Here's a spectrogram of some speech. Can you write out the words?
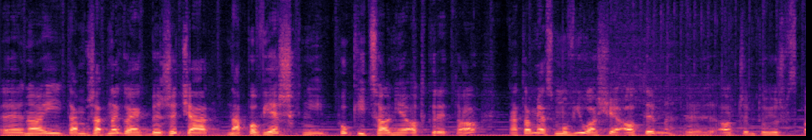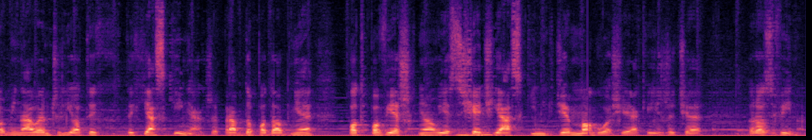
E, No i tam żadnego jakby życia na powierzchni póki co nie odkryto. Natomiast mówiło się o tym, e, o czym tu już wspominałem, czyli o tych, tych jaskiniach, że prawdopodobnie pod powierzchnią jest sieć jaskiń, gdzie mogło się jakieś życie rozwinąć.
